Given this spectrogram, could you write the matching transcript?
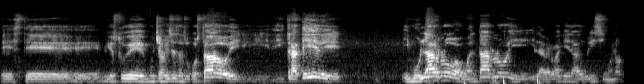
Este, yo estuve muchas veces a su costado y, traté de emularlo, aguantarlo y, la verdad que era durísimo, ¿no?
